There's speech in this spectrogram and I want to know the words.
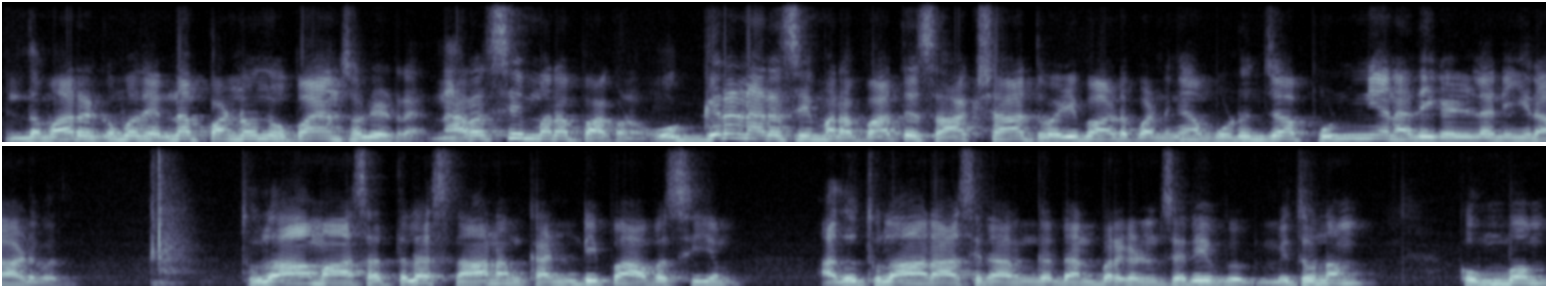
இந்த மாதிரி இருக்கும்போது என்ன பண்ணணும்னு உபாயம் சொல்லிடுறேன். நரசிம்மரை பார்க்கணும். உக்ர நரசிம்மரை பார்த்து சாக்ஷாத் வழிபாடு பண்ணுங்க. முடிஞ்சா புண்ணிய நதிகளில் நீராடுவது. துலா மாசத்துல ஸ்நானம் கண்டிப்பாக அவசியம். அது துலா ராசினருங்கிற நண்பர்களும் சரி மிதுனம் கும்பம்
